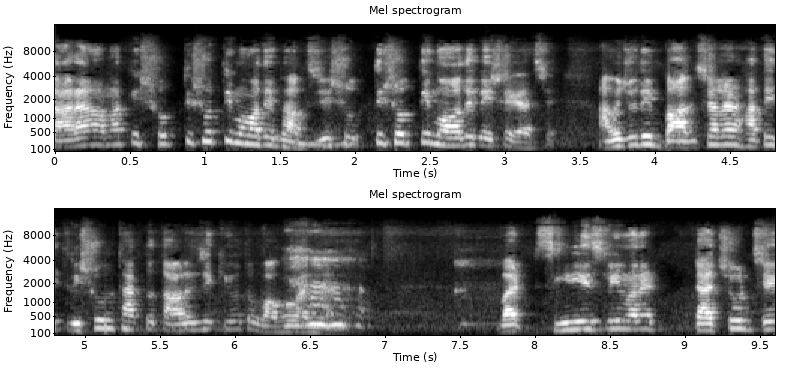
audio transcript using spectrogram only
তারা আমাকে সত্যি সত্যি মহাদেব ভাবছে যে সত্যি সত্যি মহাদেব এসে গেছে। আমি যদি বাগচালার হাতে ত্রিশূল থাকতো তাহলে যে কি হতো ভগবান বাট সিরিয়াসলি মানে টাচুর যে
